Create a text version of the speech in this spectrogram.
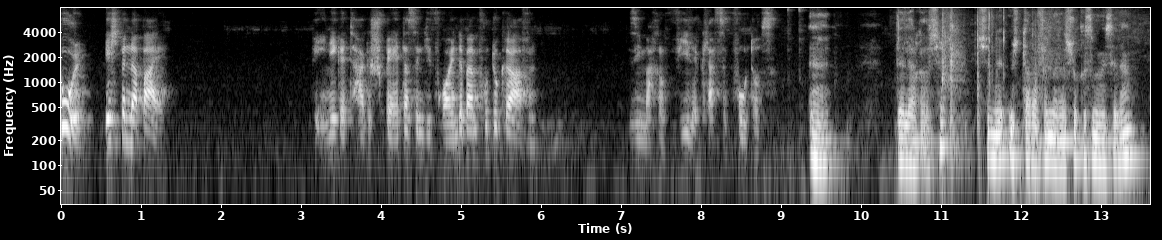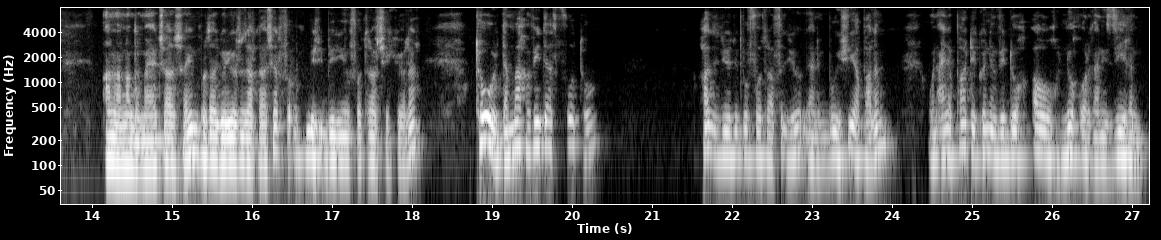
Cool, ich bin dabei. Wenige Tage später sind die Freunde beim Fotografen. Sie machen viele klasse Fotos. Evet. Değerli arkadaşlar. Şimdi üst tarafında da şu kısmı mesela anlamlandırmaya çalışayım. Burada görüyorsunuz arkadaşlar bir, bir yıl fotoğraf çekiyorlar. Toll, dann machen wir das Foto. Hadi diyor bu fotoğrafı diyor yani bu işi yapalım. Und eine Party können wir doch auch noch organisieren.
